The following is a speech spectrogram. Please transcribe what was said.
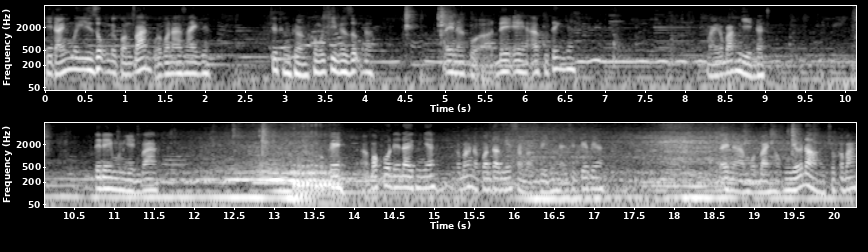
Thì đánh mới dụng được con bát của con a kia. Chứ thường thường không có khi nó dụng đâu. Đây là của DE Acoustic nhá. Máy các bác nhìn đây. TD 1003 ok à, bóc phốt đến đây thôi nhé các bác nào quan tâm đến sản phẩm gì thì hãy trực tiếp nhé đây là một bài học nhớ đời cho các bác.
